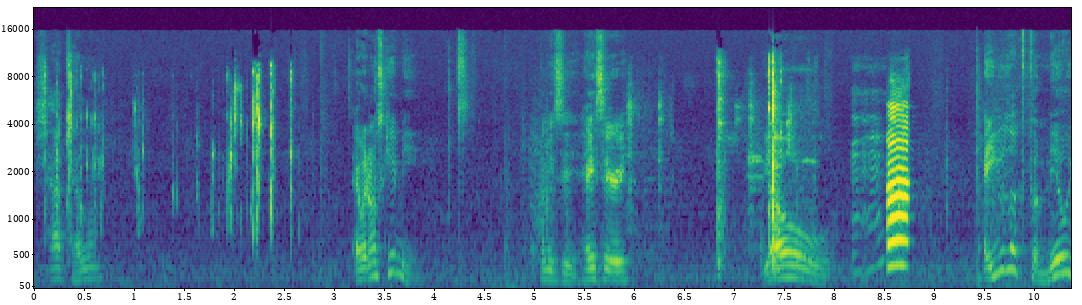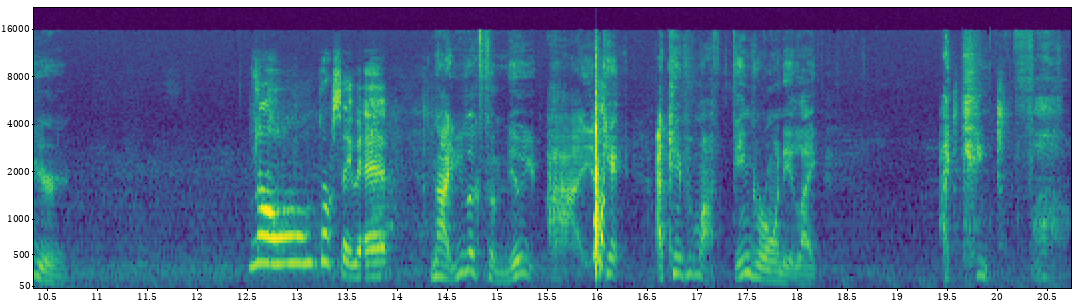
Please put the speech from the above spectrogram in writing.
Should I tell him? Hey, wait, don't skip me. Let me see. Hey, Siri. Yo. Mm-hmm. Ah. Hey, you look familiar. No, don't say that. Nah, you look familiar. I, I can't. I can't put my finger on it. Like, I can't. Fuck.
